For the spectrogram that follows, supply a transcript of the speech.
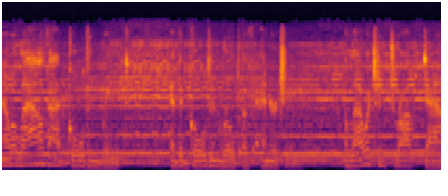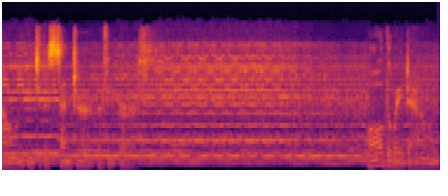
Now allow that golden weight and the golden rope of energy, allow it to drop down into the center of the earth. All the way down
